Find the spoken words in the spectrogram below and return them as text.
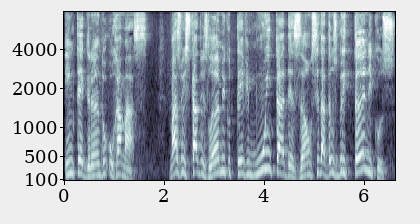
integrando o Hamas, mas o Estado Islâmico teve muita adesão, cidadãos britânicos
